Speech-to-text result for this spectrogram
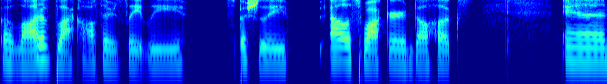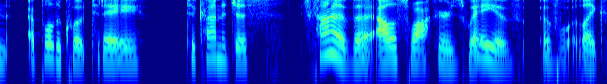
a lot of black authors lately, especially Alice Walker and Bell Hooks. And I pulled a quote today to kind of just it's kind of uh, Alice Walker's way of of like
